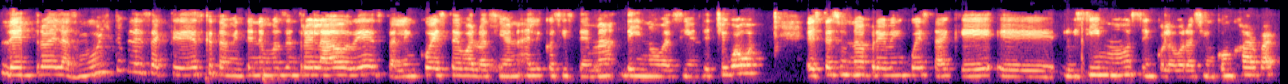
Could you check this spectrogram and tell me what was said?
Dentro de las múltiples actividades que también tenemos dentro de la ODE está la encuesta de evaluación al ecosistema de innovación de Chihuahua. Esta es una breve encuesta que eh, lo hicimos en colaboración con Harvard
